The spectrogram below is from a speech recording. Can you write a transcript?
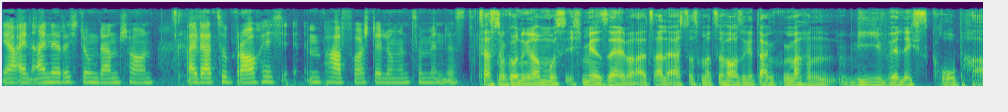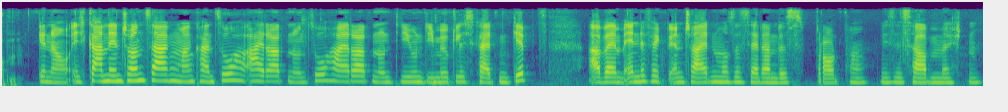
ja, in eine Richtung dann schauen. Weil dazu brauche ich ein paar Vorstellungen zumindest. Das heißt, im Grunde genommen muss ich mir selber als allererstes mal zu Hause Gedanken machen, wie will ich es grob haben. Genau, ich kann denen schon sagen, man kann so heiraten und so heiraten und die und die Möglichkeiten gibt's. Aber im Endeffekt entscheiden muss es ja dann das Brautpaar, wie sie es haben möchten.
